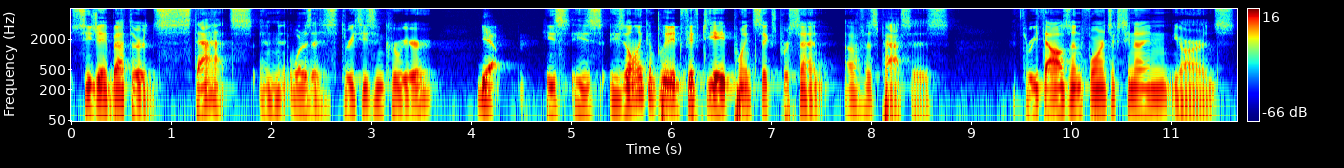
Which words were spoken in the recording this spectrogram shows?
CJ Beathard's stats in what is it his three season career? Yep. He's he's he's only completed fifty eight point six percent of his passes 3,469 yards,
